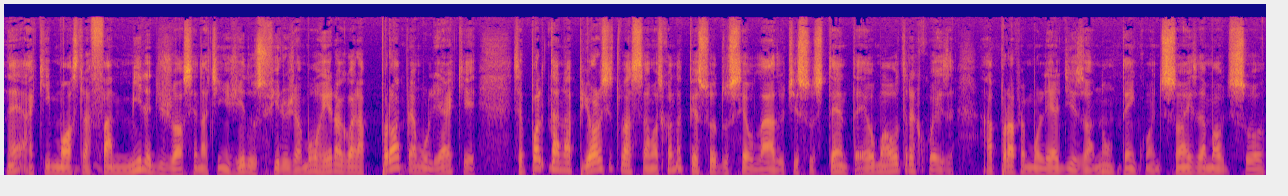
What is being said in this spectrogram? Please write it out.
né, aqui mostra a família de Jó sendo atingida, os filhos já morreram, agora a própria mulher, que você pode estar na pior situação, mas quando a pessoa do seu lado te sustenta, é uma outra coisa. A própria mulher diz: Ó, não tem condições, amaldiçoa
